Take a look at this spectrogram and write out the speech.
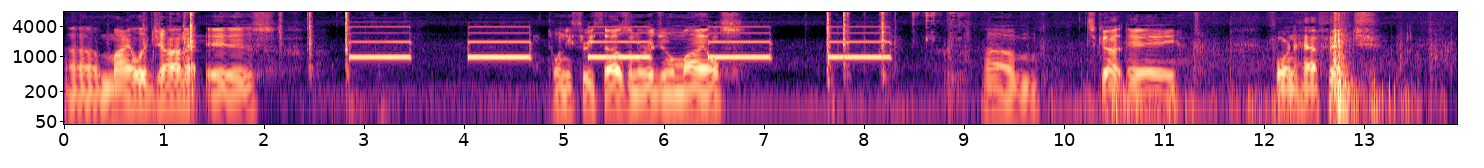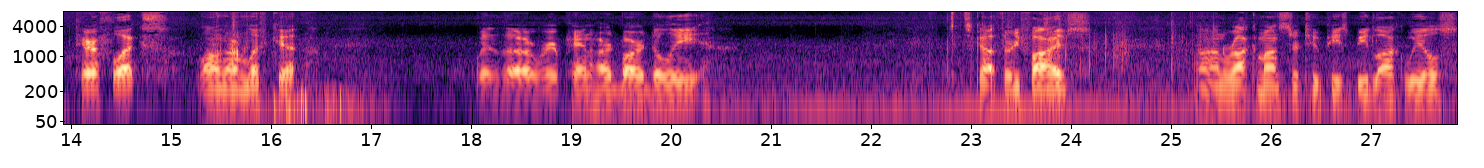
Uh, mileage on it is 23,000 original miles. Um, it's got a four and a half inch TeraFlex long arm lift kit with a rear Panhard bar delete. It's got 35s on Rock Monster two-piece beadlock wheels,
